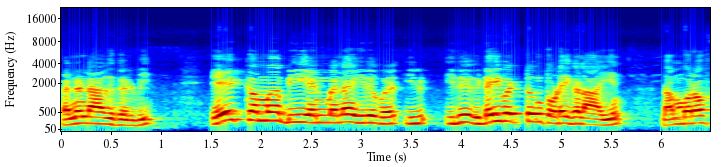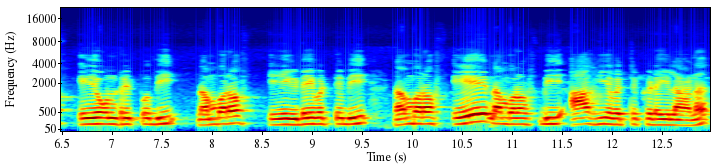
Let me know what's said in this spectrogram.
பன்னெண்டாவது கேள்வி. ஏக்கம பி என்பன இரு வெ- இரு- இடைவெட்டும் தொடைகளாயின் நம்பர் ஆஃப் ஏ ஒன்றிப்பு பி நம்பர் ஆஃப் ஏ இடைவெட்டு B number of A number of B ஆகியவற்றுக்கிடையிலான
